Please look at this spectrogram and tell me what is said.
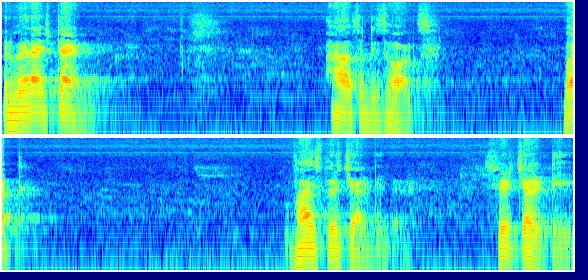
And where I stand, I also dissolves. But why spirituality there? Spirituality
